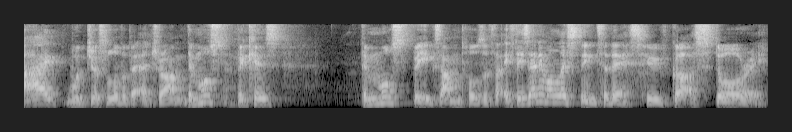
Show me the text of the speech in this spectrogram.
I would just love a bit of drama. There must because there must be examples of that. If there's anyone listening to this who've got a story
